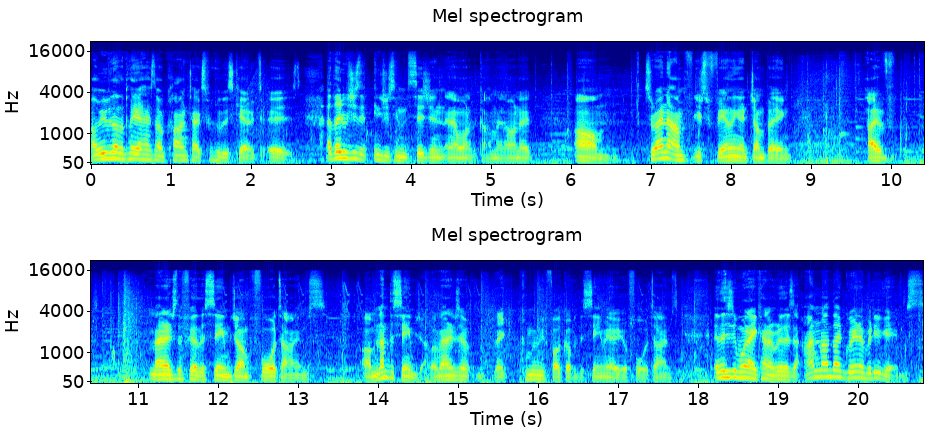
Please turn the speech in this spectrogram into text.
Um, even though the player has no context for who this character is. I thought it was just an interesting decision, and I wanted to comment on it. Um, so right now I'm just failing at jumping. I've managed to fail the same jump four times. Um, not the same jump. I managed to like completely fuck up at the same area four times. And this is when I kind of realized that I'm not that great at video games.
